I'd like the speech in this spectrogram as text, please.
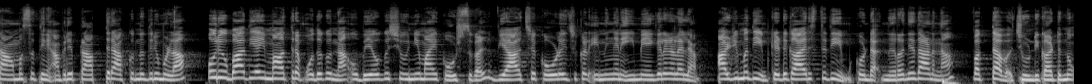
താമസത്തിന് അവരെ പ്രാപ്തരാക്കുന്നതിനുമുള്ള ഒരു ഉപാധിയായി മാത്രം ഉതകുന്ന ഉപയോഗശൂന്യമായ കോഴ്സുകൾ വ്യാജ കോളേജുകൾ എന്നിങ്ങനെ ഈ മേഖലകളെല്ലാം അഴിമതിയും കെടുകാര്യസ്ഥതയും കൊണ്ട് നിറഞ്ഞതാണെന്ന് വക്താവ് ചൂണ്ടിക്കാട്ടുന്നു.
